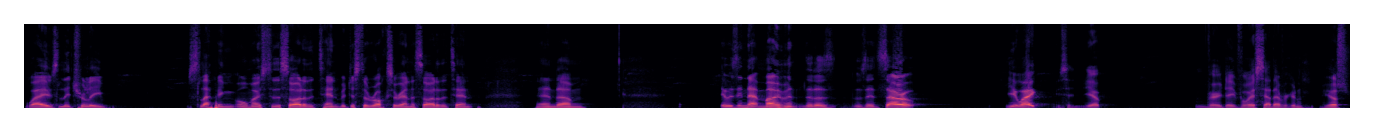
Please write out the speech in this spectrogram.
waves literally slapping almost to the side of the tent, but just the rocks around the side of the tent. And um, it was in that moment that I, was, I said, Cyril, you awake? He said, Yep. Very deep voice, South African. Yes.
